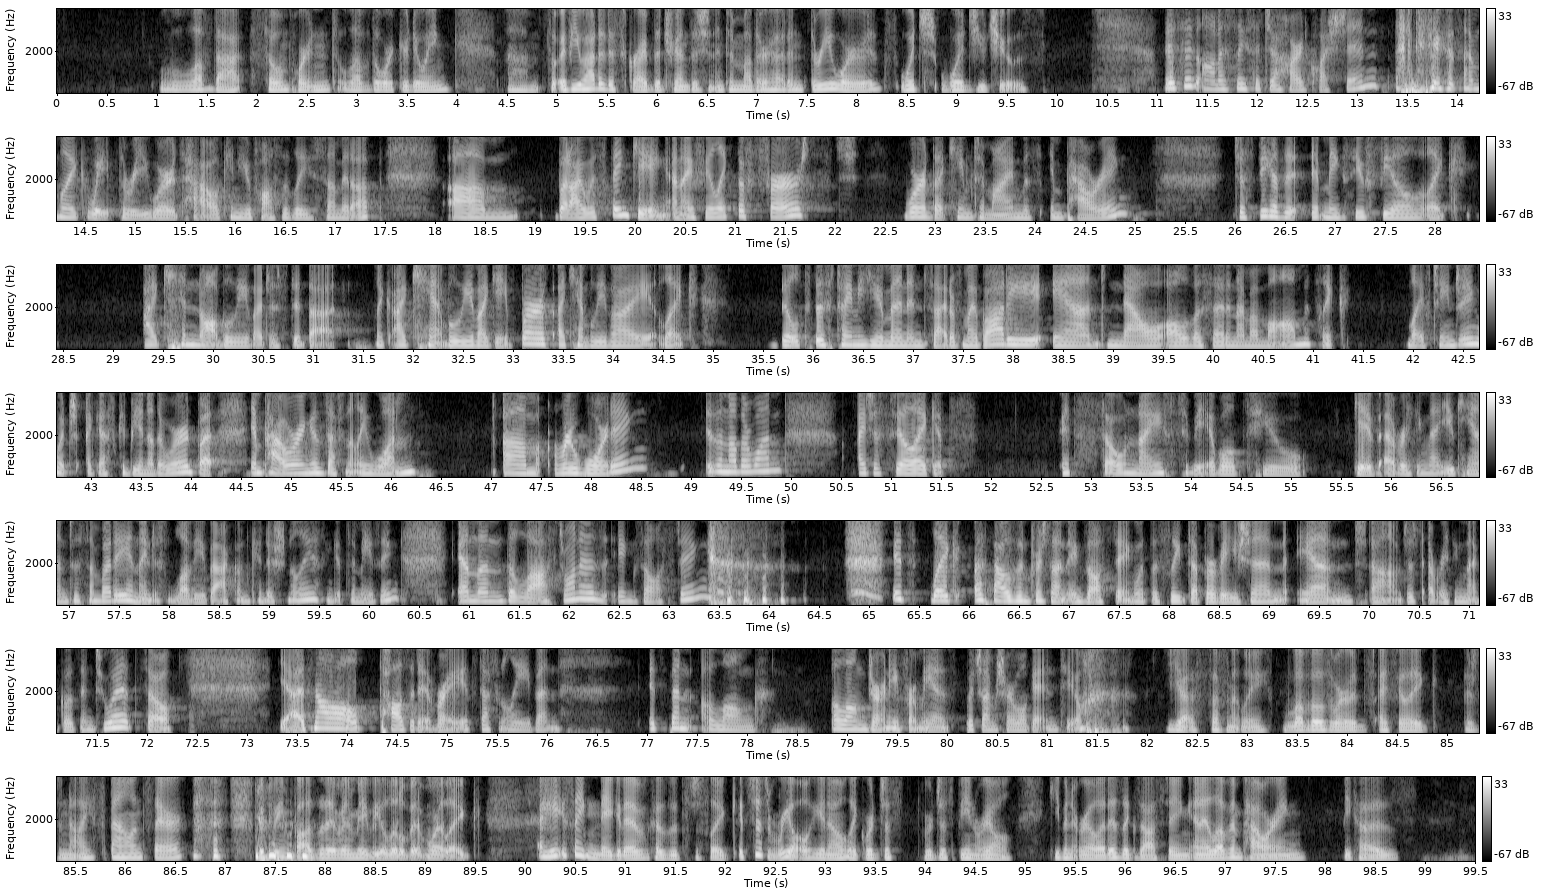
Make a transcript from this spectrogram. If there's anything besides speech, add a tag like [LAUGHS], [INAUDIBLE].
Love that. So important. Love the work you're doing. Um, so, if you had to describe the transition into motherhood in three words, which would you choose? This is honestly such a hard question [LAUGHS] because I'm like, wait, three words. How can you possibly sum it up? Um, but I was thinking, and I feel like the first word that came to mind was empowering, just because it, it makes you feel like, I cannot believe I just did that. Like, I can't believe I gave birth. I can't believe I, like, built this tiny human inside of my body and now all of a sudden I'm a mom. It's like life changing, which I guess could be another word, but empowering is definitely one. Um, rewarding is another one. I just feel like it's it's so nice to be able to give everything that you can to somebody and they just love you back unconditionally. I think it's amazing. And then the last one is exhausting. [LAUGHS] it's like a thousand percent exhausting with the sleep deprivation and um, just everything that goes into it. So, yeah, it's not all positive, right? It's definitely been it's been a long a long journey for me as which I'm sure we'll get into. [LAUGHS] yes, definitely. Love those words. I feel like there's a nice balance there [LAUGHS] between [LAUGHS] positive and maybe a little bit more like I hate saying negative because it's just like it's just real, you know? Like we're just we're just being real, keeping it real. It is exhausting. And I love empowering because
